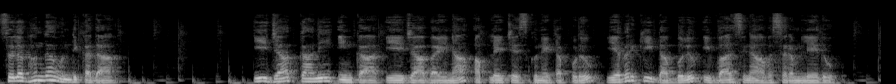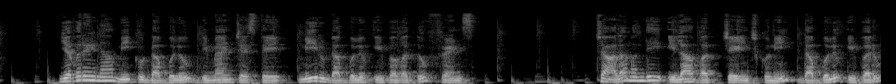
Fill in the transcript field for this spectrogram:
సులభంగా ఉంది కదా. ఈ జాబ్ కానీ ఇంకా ఏ జాబ్ అయినా అప్లై చేసుకునేటప్పుడు ఎవరికీ డబ్బులు ఇవ్వాల్సిన అవసరం లేదు. ఎవరైనా మీకు డబ్బులు డిమాండ్ చేస్తే మీరు డబ్బులు ఇవ్వవద్దు ఫ్రెండ్స్. చాలా మంది ఇలా వర్క్ చేయించుకుని డబ్బులు ఇవ్వరు.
